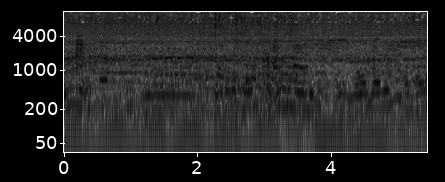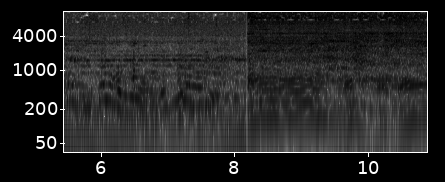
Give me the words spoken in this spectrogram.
Abi bırak yavaşça. Thank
